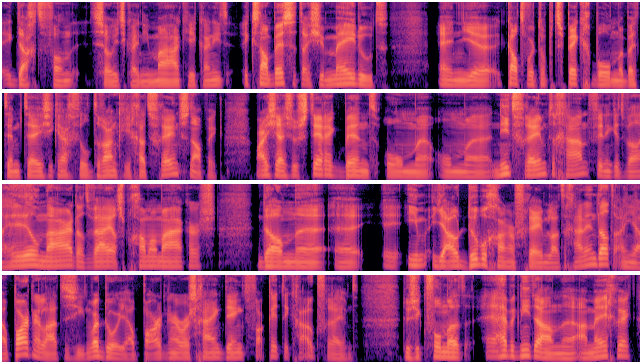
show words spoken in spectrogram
ik dacht van, zoiets kan je niet maken. Je kan niet, ik snap best dat als je meedoet en je kat wordt op het spek gebonden bij Temptation, je krijgt veel drank, je gaat vreemd, snap ik. Maar als jij zo sterk bent om, uh, om uh, niet vreemd te gaan, vind ik het wel heel naar dat wij als programmamakers dan uh, jouw dubbelganger vreemd laten gaan en dat aan jouw partner laten zien, waardoor jouw partner waarschijnlijk denkt, fuck it, ik ga ook vreemd. Dus ik vond dat, heb ik niet aan, aan meegewerkt,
